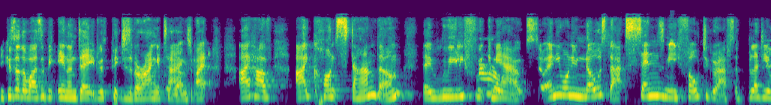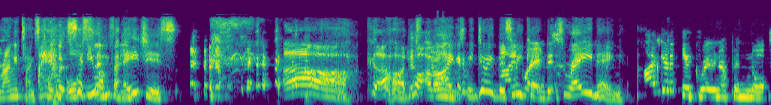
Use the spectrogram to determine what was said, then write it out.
Because otherwise I'll be inundated with pictures of orangutans, right? I have, I can't stand them. They really freak wow. me out. So anyone who knows that sends me photographs of bloody orangutans. I haven't sent you one for me. ages. oh God! Just what am I going to be doing this I weekend? Went. It's raining. I'm going to be a grown up and not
